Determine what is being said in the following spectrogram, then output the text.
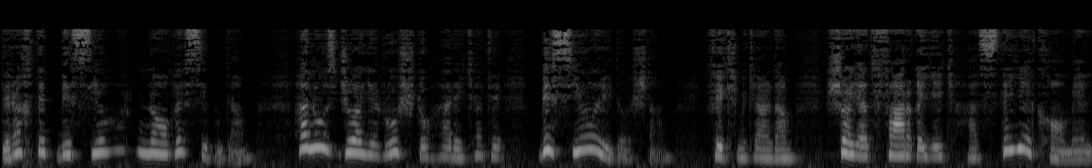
درخت بسیار ناقصی بودم. هنوز جای رشد و حرکت بسیاری داشتم. فکر می‌کردم شاید فرق یک هسته کامل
